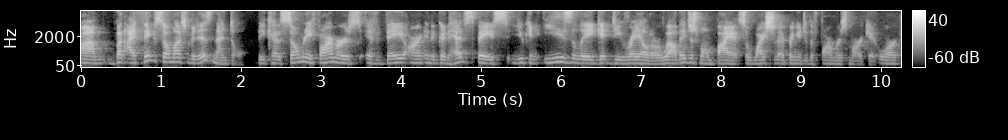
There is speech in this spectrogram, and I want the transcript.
Um, but I think so much of it is mental because so many farmers, if they aren't in a good headspace, you can easily get derailed or, well, they just won't buy it. So, why should I bring it to the farmer's market? Or,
